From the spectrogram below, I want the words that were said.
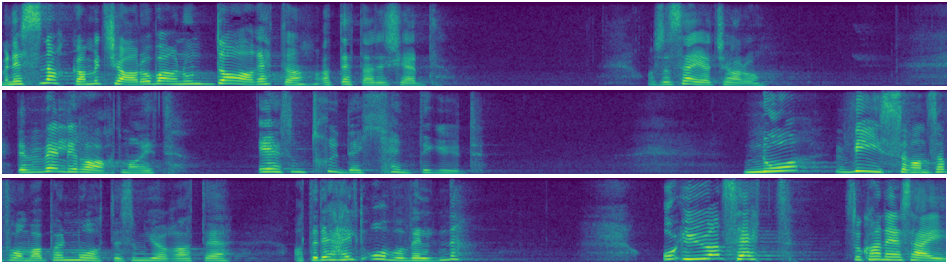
Men jeg snakka med Tjado bare noen dager etter at dette hadde skjedd. Og så sier Tjado, Det er veldig rart, Marit. Jeg som trodde jeg kjente Gud. Nå viser han seg for meg på en måte som gjør at det, at det er helt overveldende. Og uansett så kan jeg si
